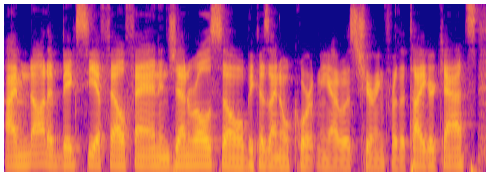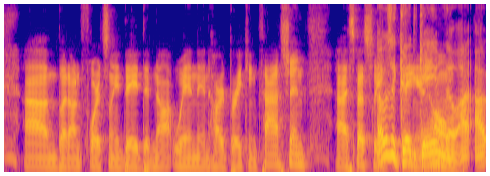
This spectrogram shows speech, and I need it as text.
I'm not a big CFL fan in general, so because I know Courtney, I was cheering for the Tiger Cats. Um, but unfortunately, they did not win in heartbreaking fashion. Uh, especially that was a good game, though. I,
